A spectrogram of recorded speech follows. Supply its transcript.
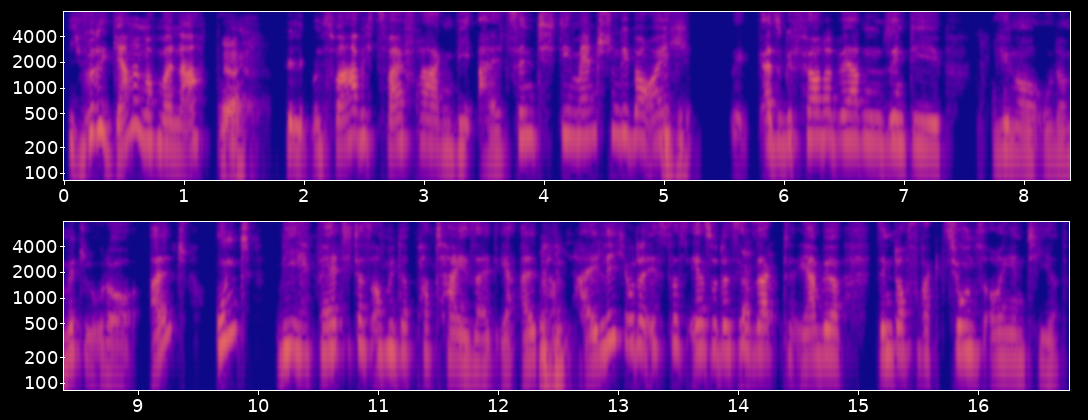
Ich würde gerne nochmal nachbohren, ja. Philipp. Und zwar habe ich zwei Fragen. Wie alt sind die Menschen, die bei euch mhm also gefördert werden, sind die jünger oder mittel oder alt? Und wie verhält sich das auch mit der Partei? Seid ihr allparteilich mhm. oder ist das eher so, dass ja. ihr sagt, ja, wir sind doch fraktionsorientiert?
